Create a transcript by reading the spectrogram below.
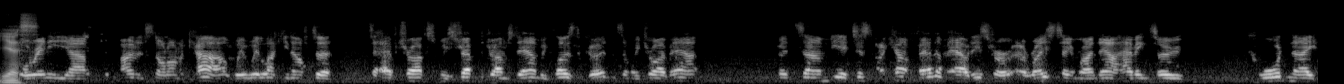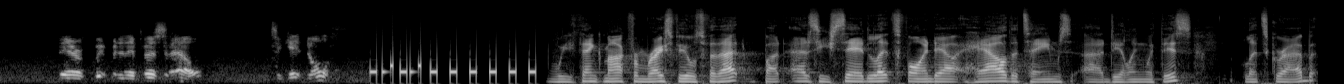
Yes. or any um, components not on a car. We're, we're lucky enough to to have trucks. We strap the drums down, we close the curtains, and we drive out. But um, yeah, just I can't fathom how it is for a race team right now having to coordinate their equipment and their personnel to get north. We thank Mark from Race Fuels for that. But as he said, let's find out how the teams are dealing with this. Let's grab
